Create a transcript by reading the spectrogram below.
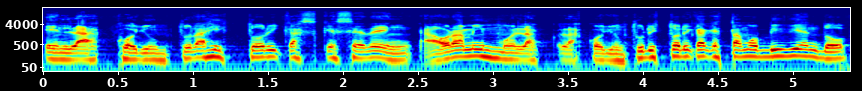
en las coyunturas históricas que se den, ahora mismo en la- las coyunturas históricas que estamos viviendo,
